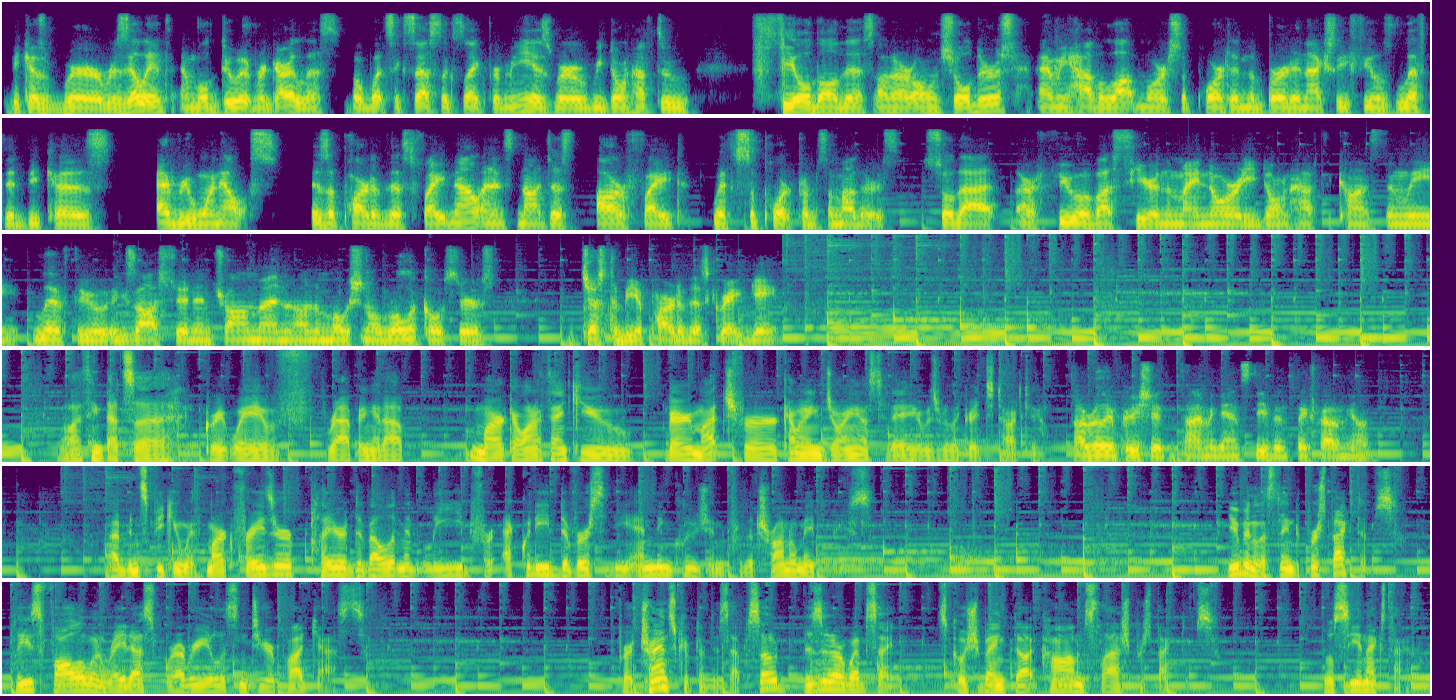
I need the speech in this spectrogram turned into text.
because we're resilient and we'll do it regardless. But what success looks like for me is where we don't have to field all this on our own shoulders and we have a lot more support and the burden actually feels lifted because everyone else is a part of this fight now and it's not just our fight with support from some others so that our few of us here in the minority don't have to constantly live through exhaustion and trauma and on emotional roller coasters just to be a part of this great game. Well, I think that's a great way of wrapping it up. Mark, I want to thank you very much for coming and joining us today. It was really great to talk to you. I really appreciate the time again, Stephen. Thanks for having me on. I've been speaking with Mark Fraser, Player Development Lead for Equity, Diversity, and Inclusion for the Toronto Maple Leafs. You've been listening to Perspectives. Please follow and rate us wherever you listen to your podcasts. For a transcript of this episode, visit our website, scotiabank.com slash perspectives. We'll see you next time.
